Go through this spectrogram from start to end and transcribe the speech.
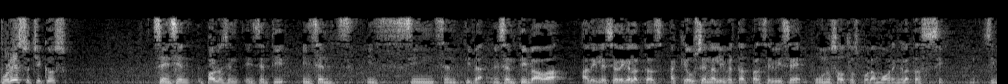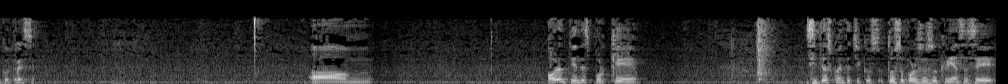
Por eso, chicos, Pablo incen- incenti- incen- incentiva- incentivaba a la iglesia de Galatas a que usen la libertad para servirse unos a otros por amor, en Galatas 5.13. Am, ahora entiendes por qué, si te das cuenta chicos, todo este proceso de crianza se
